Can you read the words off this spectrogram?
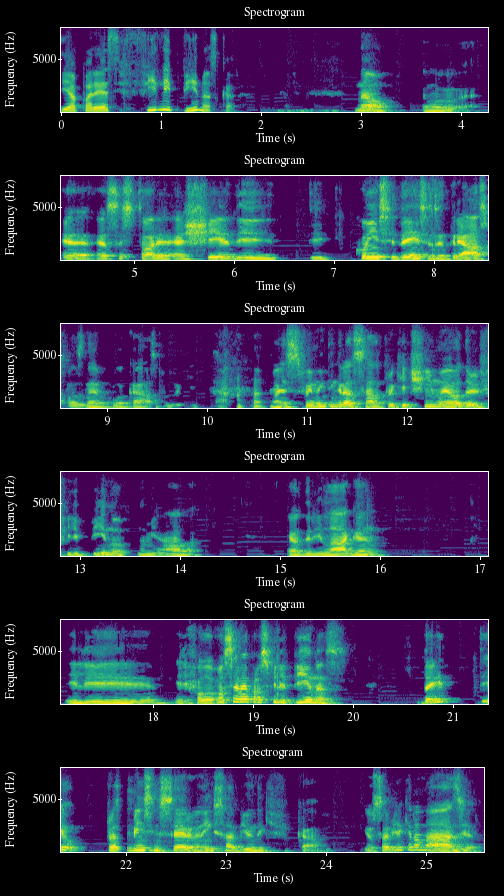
e aparece Filipinas, cara? Não, é, essa história é cheia de de coincidências, entre aspas, né? Vou colocar aspas aqui. Mas foi muito engraçado, porque tinha um elder filipino na minha ala, Elder Ilagan. Ele, ele falou: Você vai para as Filipinas? Daí, eu, para ser bem sincero, eu nem sabia onde que ficava. Eu sabia que era na Ásia.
